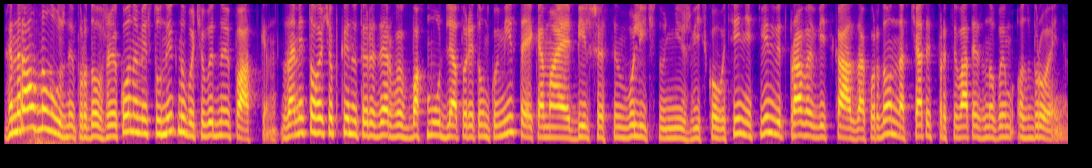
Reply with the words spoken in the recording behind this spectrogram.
Генерал Залужний продовжує економіст уникнув очевидної пастки. Замість того, щоб кинути резерви в Бахмут для порятунку міста, яке має більше символічну ніж військову цінність, він відправив війська за кордон навчатись працювати з новим озброєнням.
